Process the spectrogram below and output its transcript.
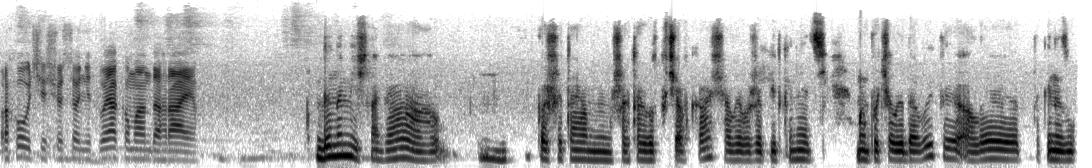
враховуючи, що сьогодні твоя команда грає. Динамічна гра. Перший тайм Шахтар розпочав краще, але вже під кінець ми почали давити, але таки не зу-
